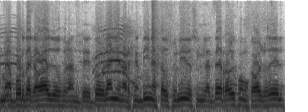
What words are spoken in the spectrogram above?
me aporta caballos durante todo el año en Argentina, Estados Unidos, Inglaterra, hoy jugamos caballos de él.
